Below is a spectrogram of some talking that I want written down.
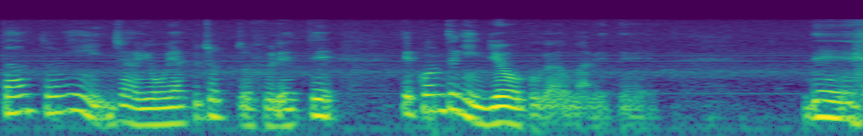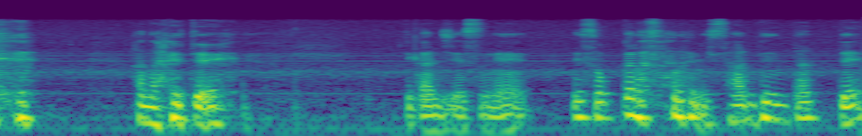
た後にじゃあようやくちょっと触れてでこの時に涼子が生まれてで 離れてって感じですね。でそっからさらに3年経って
